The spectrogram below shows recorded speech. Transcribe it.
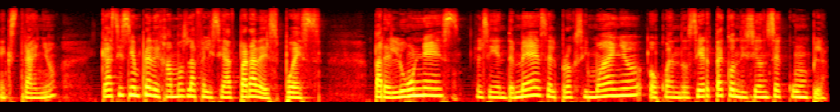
extraño, casi siempre dejamos la felicidad para después, para el lunes, el siguiente mes, el próximo año o cuando cierta condición se cumpla.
